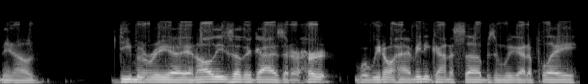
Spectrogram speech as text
you know Di Maria and all these other guys that are hurt where we don't have any kind of subs and we got to play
